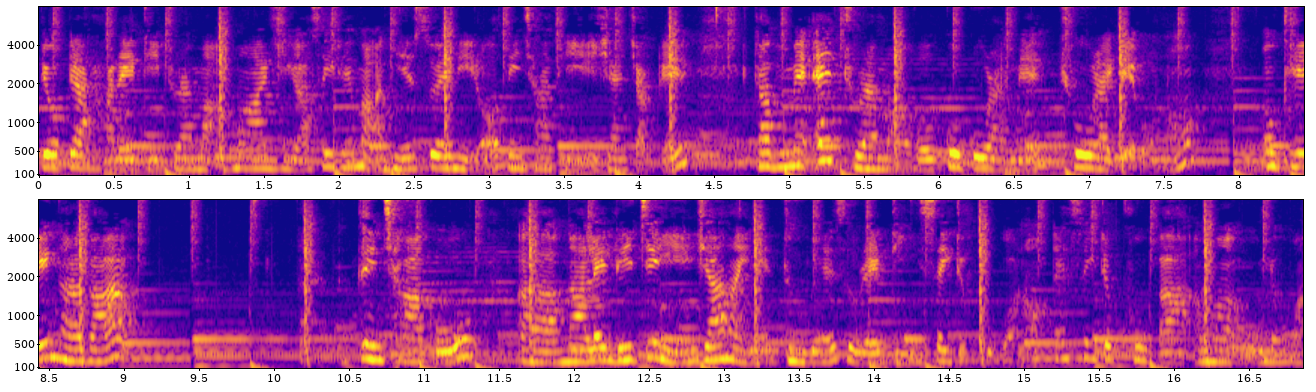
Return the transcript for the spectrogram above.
ပြောပြထားတဲ့ဒီ drama အမှားကြီးကစိတ်ထဲမှာအမြဲဆွဲနေတော့တင်ချာဖြီအရန်ကြောက်တယ်ဒါပေမဲ့အဲ့ drama ကိုကိုကိုတိုင်းပဲချိုးလိုက်တယ်ပေါ့နော် okay ငါကတင်ချာကိုအာငါလည်းလေ့ကျင့်ရင်ရနိုင်တဲ့သူပဲဆိုတော့ဒီစိတ်တစ်ခုပေါ့နော်အဲစိတ်တစ်ခုကအမကိုလုံးဝ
